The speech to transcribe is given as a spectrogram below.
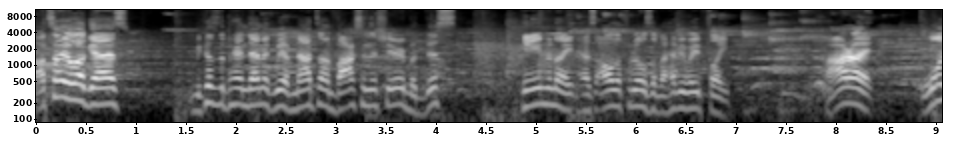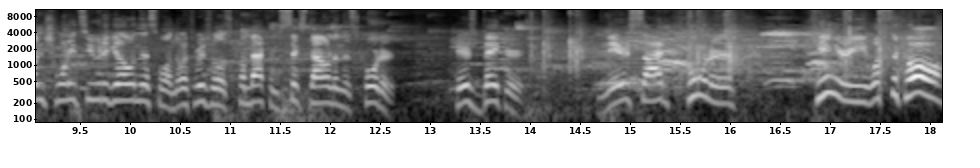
I'll tell you what, guys. Because of the pandemic, we have not done boxing this year, but this game tonight has all the thrills of a heavyweight fight. All right, 122 to go in this one. North Ridgeville has come back from six down in this quarter. Here's Baker. Near side corner. Kingery, what's the call?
